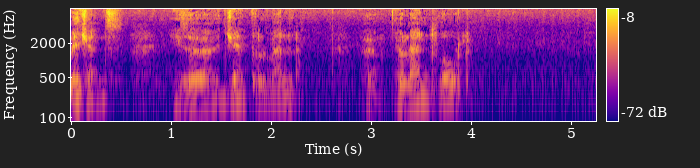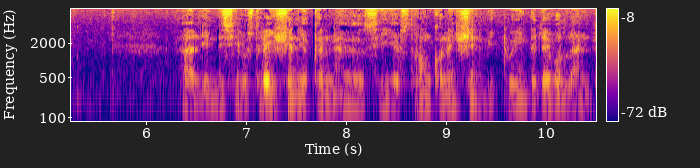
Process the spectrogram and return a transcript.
legends is a gentleman, uh, a landlord. And in this illustration, you can uh, see a strong connection between the devil and,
